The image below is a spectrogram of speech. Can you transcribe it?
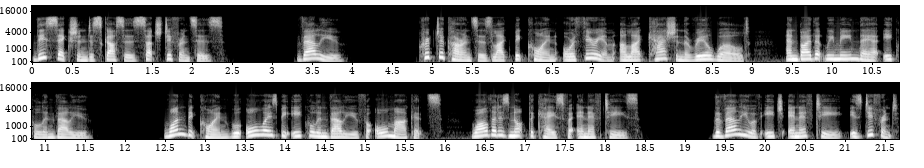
This section discusses such differences. Value Cryptocurrencies like Bitcoin or Ethereum are like cash in the real world, and by that we mean they are equal in value. One Bitcoin will always be equal in value for all markets, while that is not the case for NFTs. The value of each NFT is different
